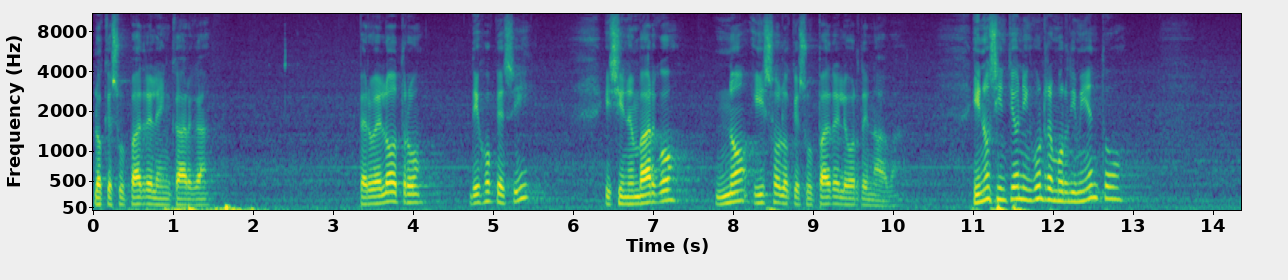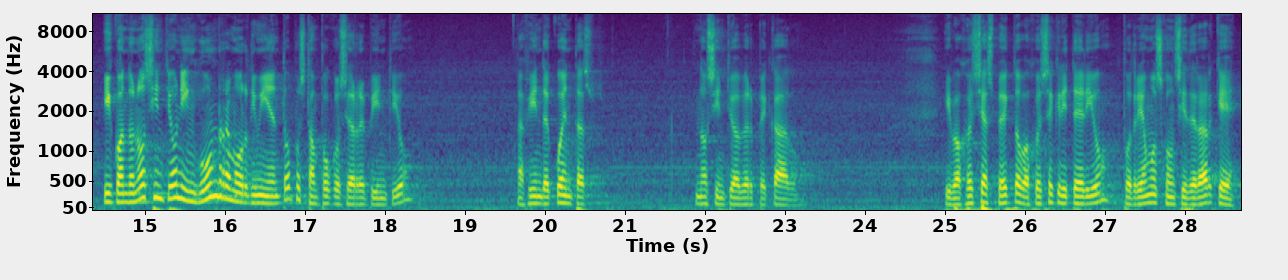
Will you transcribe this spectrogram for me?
lo que su padre le encarga. Pero el otro dijo que sí, y sin embargo no hizo lo que su padre le ordenaba. Y no sintió ningún remordimiento. Y cuando no sintió ningún remordimiento, pues tampoco se arrepintió. A fin de cuentas, no sintió haber pecado. Y bajo ese aspecto, bajo ese criterio, podríamos considerar que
